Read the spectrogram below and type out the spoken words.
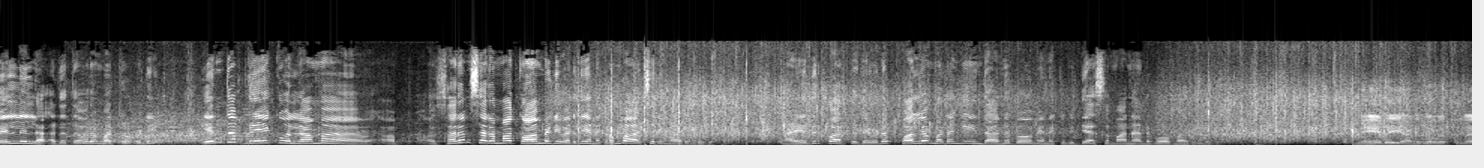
பெல் இல்லை. அதை தவிர மற்றபடி எந்த பிரேக்கும் இல்லாமல் சரம் சரமாக காமெடி வருது. எனக்கு ரொம்ப ஆச்சரியமாக இருந்தது. நான் எதிர்பார்த்ததை விட பல மடங்கு இந்த அனுபவம் எனக்கு வித்தியாசமான அனுபவமாக இருந்தது. மேடை அனுபவத்தில்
